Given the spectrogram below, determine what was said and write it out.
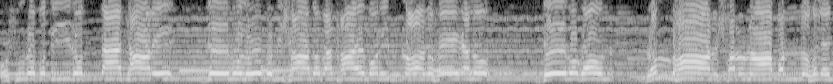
অসুরপতির অত্যাচারে দেবলোক বিষাদ ব্যথায় পরিম্লান হয়ে গেল। দেবগণ ব্রহ্মার শরণাপন্ন হলেন।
